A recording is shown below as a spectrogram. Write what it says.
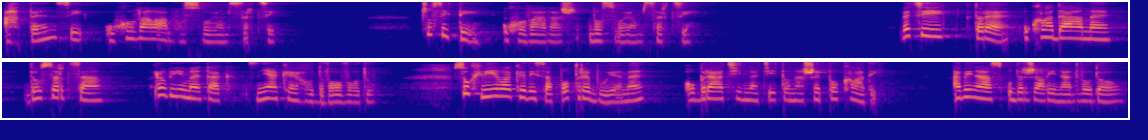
a ten si uchovala vo svojom srdci. Čo si ty uchovávaš vo svojom srdci? Veci, ktoré ukladáme do srdca, robíme tak z nejakého dôvodu. Sú chvíle, kedy sa potrebujeme obrátiť na tieto naše poklady aby nás udržali nad vodou.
